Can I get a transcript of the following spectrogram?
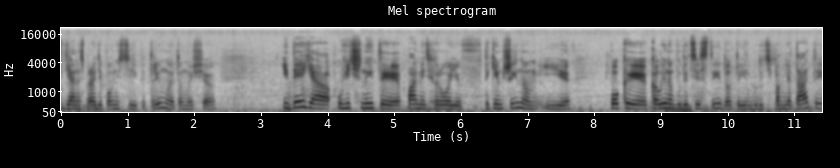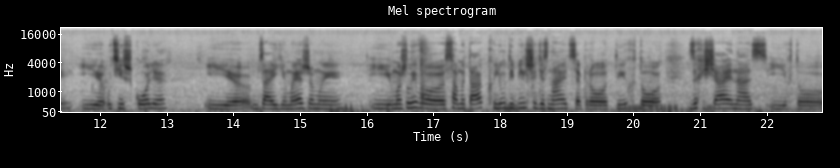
я насправді повністю її підтримую, тому що ідея увічнити пам'ять героїв таким чином, і поки калина буде цвісти, доти їх будуть пам'ятати і у цій школі, і за її межами. І, можливо, саме так люди більше дізнаються про тих, хто захищає нас і хто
